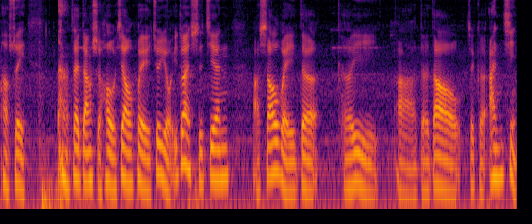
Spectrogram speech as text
啊，所以 在当时候教会就有一段时间啊，稍微的可以啊得到这个安静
